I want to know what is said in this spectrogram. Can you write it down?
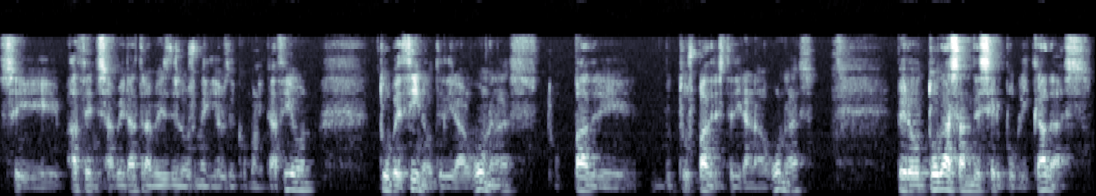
se hacen saber a través de los medios de comunicación, tu vecino te dirá algunas, tu padre, tus padres te dirán algunas, pero todas han de ser publicadas.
